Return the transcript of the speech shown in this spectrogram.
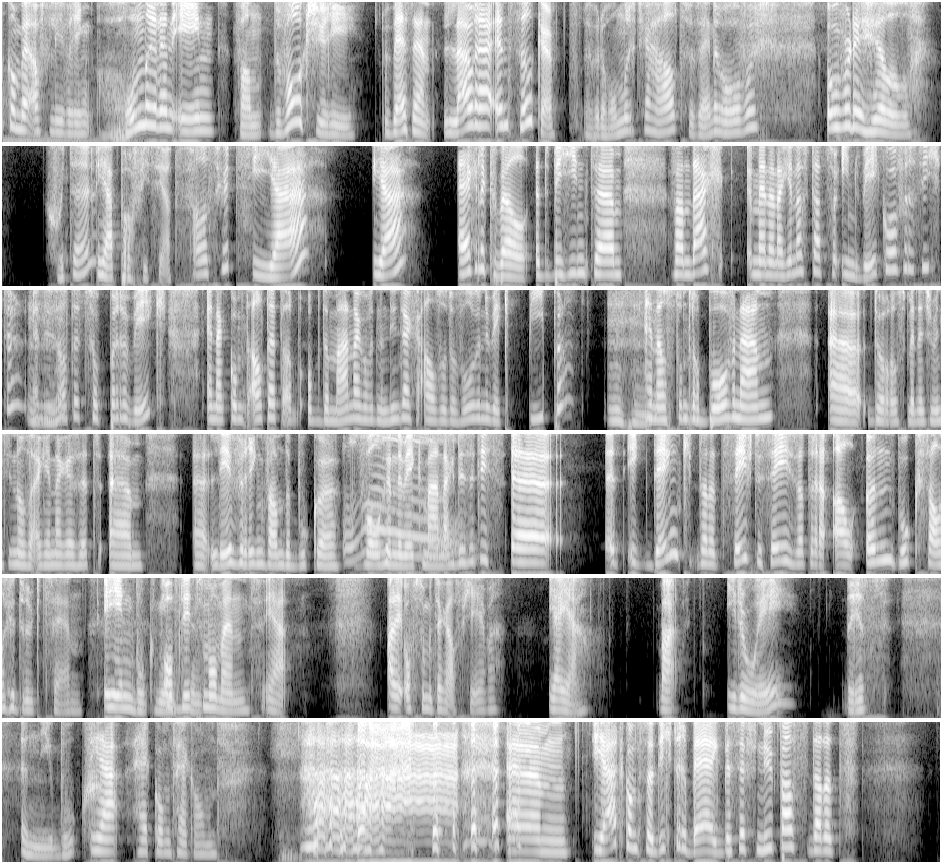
Welkom bij aflevering 101 van de Volksjury. Wij zijn Laura en Silke. We hebben de 100 gehaald, we zijn erover. Over de hill. Goed hè? Ja, proficiat. Alles goed? Ja, ja, eigenlijk wel. Het begint ehm, vandaag. Mijn agenda staat zo in weekoverzichten. En dus altijd zo per week. En dan komt altijd op, op de maandag of de dinsdag al zo de volgende week piepen. Mhm. En dan stond er bovenaan, eh, door ons management in onze agenda gezet, ehm, eh, levering van de boeken volgende week maandag. Dus het is. eh, het, ik denk dat het safe to say is dat er al een boek zal gedrukt zijn. Eén boek minstens. Op dit moment, ja. Allee, of ze moeten gas geven. Ja, ja. Maar either way, er is een nieuw boek. Ja, hij komt, hij komt. Ehm, ja, het komt zo dichterbij. Ik besef nu pas dat het,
